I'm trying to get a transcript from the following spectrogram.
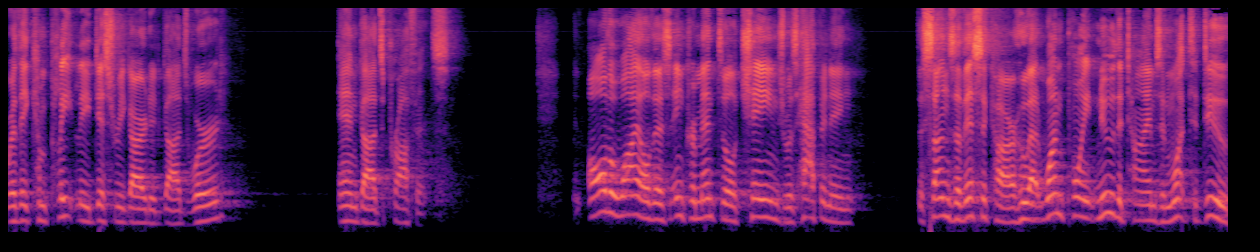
where they completely disregarded God's word and God's prophets. All the while this incremental change was happening, the sons of Issachar, who at one point knew the times and what to do,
